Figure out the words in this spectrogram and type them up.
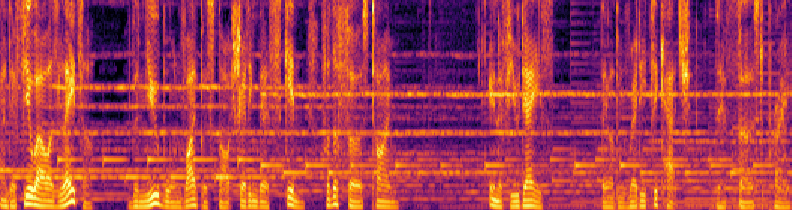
and a few hours later, the newborn vipers start shedding their skin for the first time. In a few days, they'll be ready to catch their first prey.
